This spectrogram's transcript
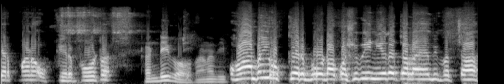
ਕਿਰਪਾ ਨਾਲ ਓਕੇ ਰਿਪੋਰਟ। ਠੰਡੀ ਬਹੁਤ ਆ ਨਾ ਦੀ ਹਾਂ ਬਾਈ ਓਕੇ ਰਿਪੋਰਟ ਆ ਕੁਝ ਵੀ ਨਹੀਂ ਇਹ ਤਾਂ ਚੱਲ ਆਇਆ ਵੀ ਬੱਚਾ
